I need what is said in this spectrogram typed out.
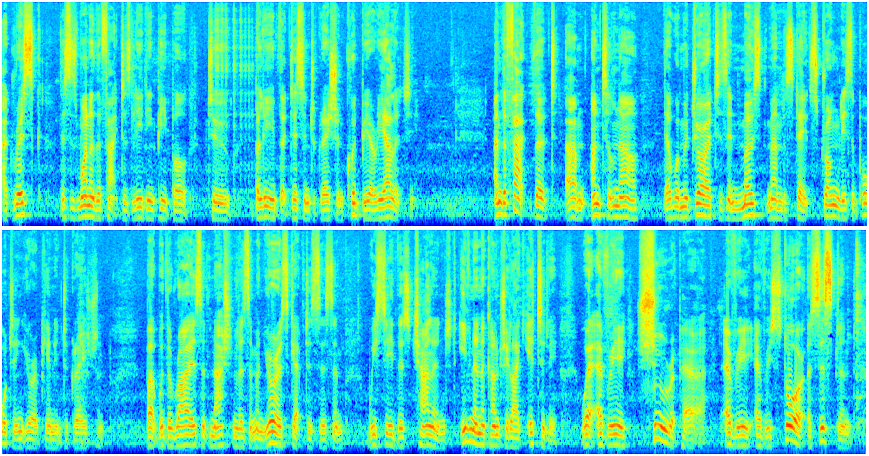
at risk, this is one of the factors leading people to believe that disintegration could be a reality. And the fact that um, until now there were majorities in most member states strongly supporting European integration, but with the rise of nationalism and Euroscepticism, we see this challenged, even in a country like Italy, where every shoe repairer, every, every store assistant,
